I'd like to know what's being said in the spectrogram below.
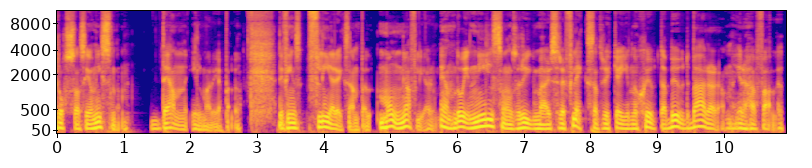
Krossa sionismen. Den Ilmar Reepalu. Det finns fler exempel, många fler. Ändå är Nilssons ryggmärgsreflex att rycka in och skjuta budbäraren, i det här fallet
